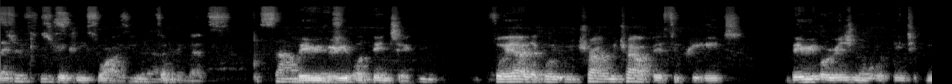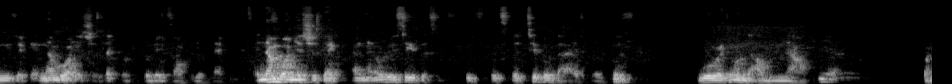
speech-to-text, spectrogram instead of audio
like Strictly- strictly, Swazi, like Yeah. something that's sound very very authentic. Mm. So yeah, like we, we try we try our best to create very original, authentic music. And number one is just like a good example of that. And number one is just like, and I always say this, it's, it's the tip of the iceberg because we're working on the album now. Yeah. But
